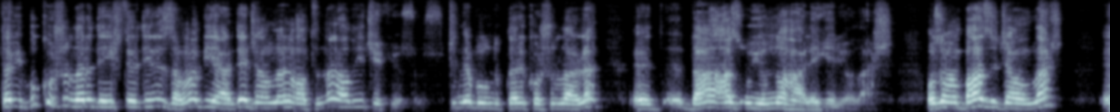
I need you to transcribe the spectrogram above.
Tabii bu koşulları değiştirdiğiniz zaman bir yerde canlıların altından halıyı çekiyorsunuz. İçinde bulundukları koşullarla e, daha az uyumlu hale geliyorlar. O zaman bazı canlılar e,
